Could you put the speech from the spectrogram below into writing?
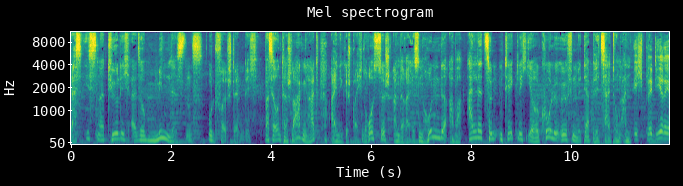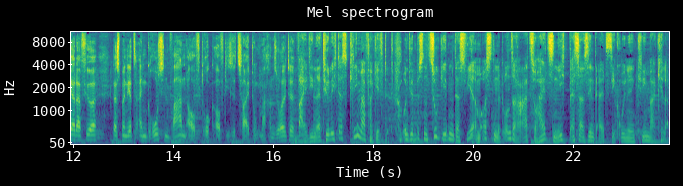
Das ist natürlich also mindestens unvollständig. Was er unterschlagen hat, einige sprechen Russisch, andere essen Hunde, aber alle zünden täglich ihre Kohleöfen mit der Bildzeitung an. Ich plädiere ja dafür, dass man jetzt einen großen Warnaufdruck auf diese Zeitung machen sollte. Weil die natürlich das Klima vergiftet. Und wir müssen zugeben, dass wir im Osten mit unserer Art zu heizen nicht besser sind als die grünen Klimakiller.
